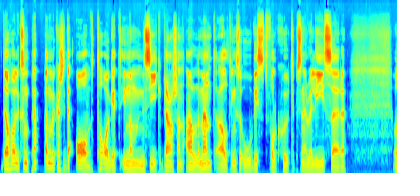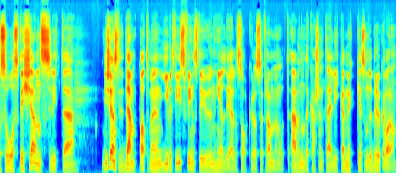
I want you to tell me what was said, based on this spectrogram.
det har liksom peppen har kanske lite avtaget inom musikbranschen allmänt. Allting så ovisst, folk skjuter på sina releaser och så, så det känns lite det känns lite dämpat, men givetvis finns det ju en hel del saker att se fram emot, även om det kanske inte är lika mycket som det brukar vara.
